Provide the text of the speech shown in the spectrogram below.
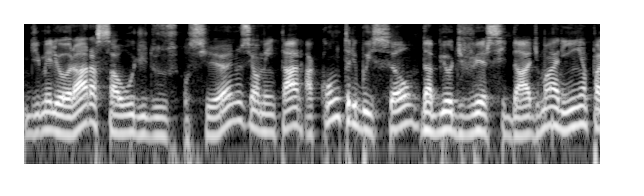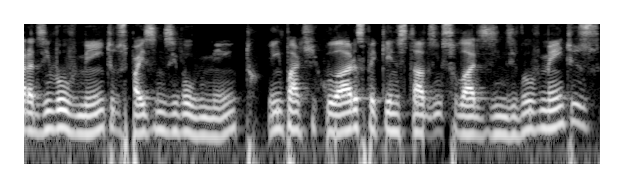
de melhorar a saúde dos oceanos e aumentar a contribuição da biodiversidade marinha para desenvolvimento dos países em desenvolvimento, em particular os pequenos estados insulares em desenvolvimento e os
